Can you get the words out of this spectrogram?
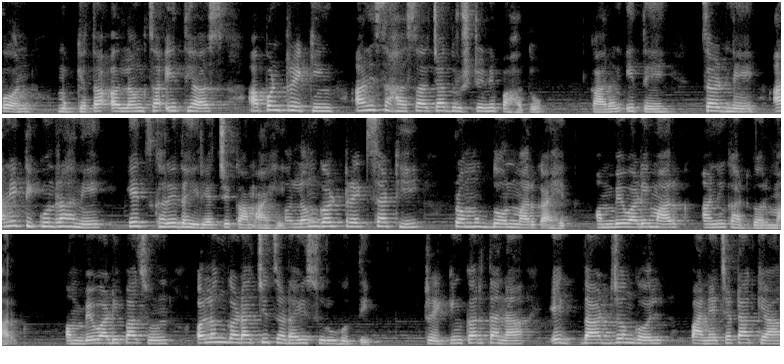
पण मुख्यतः अलंगचा इतिहास आपण ट्रेकिंग आणि साहसाच्या दृष्टीने पाहतो. कारण इथे चढणे आणि टिकून राहणे हेच खरे धैर्याचे काम आहे. अलंगड ट्रेकसाठी प्रमुख दोन मार्ग आहेत आंबेवाडी मार्ग आणि घाटघर मार्ग. आंबेवाडीपासून अलंगडाची चढाई सुरू होते. ट्रेकिंग करताना एक दाट जंगल पाण्याच्या टाक्या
